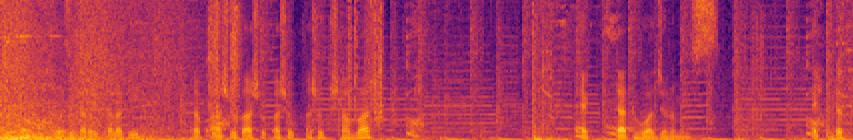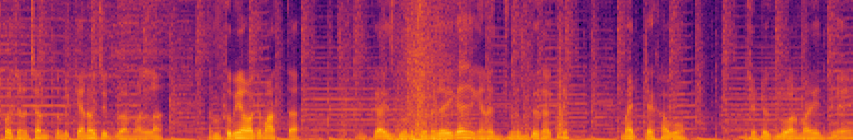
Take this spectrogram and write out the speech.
আসছে চালাকি। খারাপ, আসুক আসুক আসুক আসুক, সাবাস। একটা ঠুয়ার জন্য মিস একটা ঠুয়ার জন্য চান, তুমি কেন যে গ্লোয়াল মারলা? তাহলে তুমি আমাকে মারতা। প্রাইস গুনে জন্য জায়গা এখানে জুনের ভিতরে থাকলে মাইটটা খাব। সেটা গ্লোয়াল মারি, যাই,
